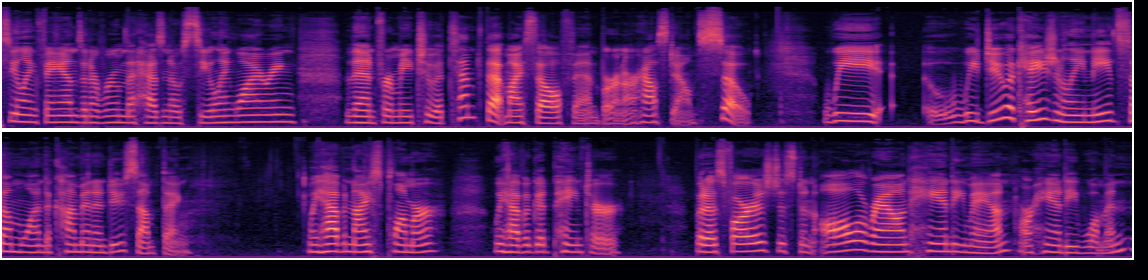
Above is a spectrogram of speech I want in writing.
ceiling fans in a room that has no ceiling wiring than for me to attempt that myself and burn our house down. So, we we do occasionally need someone to come in and do something. We have a nice plumber, we have a good painter, but as far as just an all around handyman or handy woman,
